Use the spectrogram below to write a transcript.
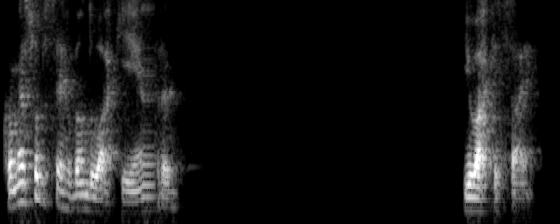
Começa observando o ar que entra e o ar que sai.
